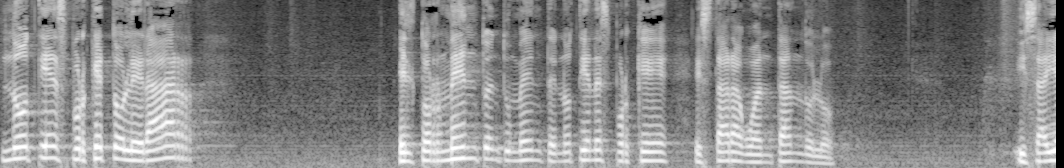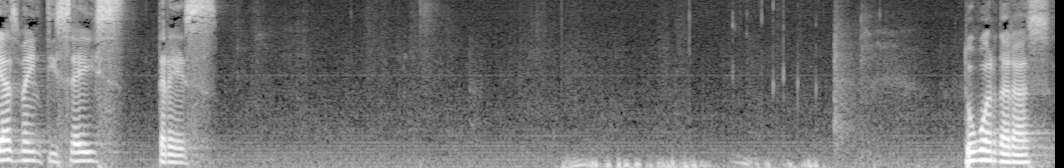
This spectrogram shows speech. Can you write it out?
No tienes por qué tolerar el tormento en tu mente, no tienes por qué estar aguantándolo. Isaías 26, 3. Tú guardarás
